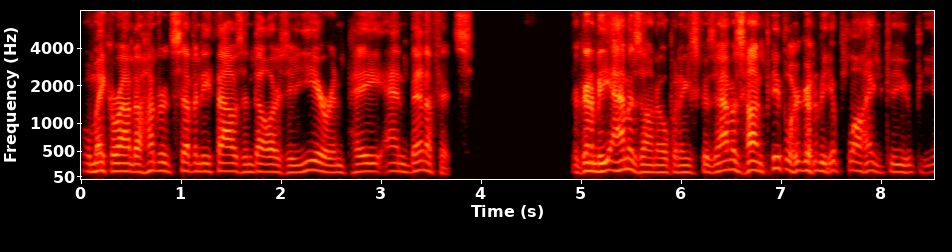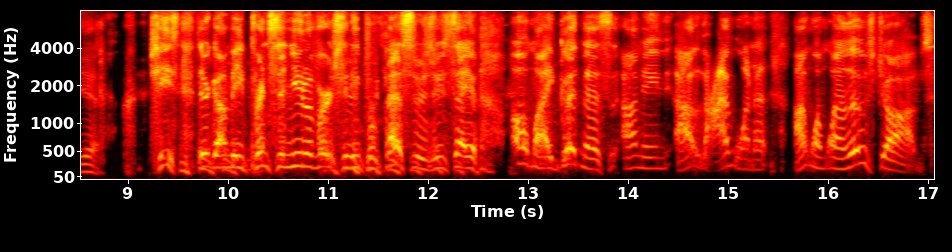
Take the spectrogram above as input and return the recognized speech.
will make around $170,000 a year in pay and benefits. They're going to be Amazon openings because Amazon people are going to be applying to UPS. Jeez, they're going to be Princeton University professors who say, "Oh my goodness! I mean, I, I want to, I want one of those jobs."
